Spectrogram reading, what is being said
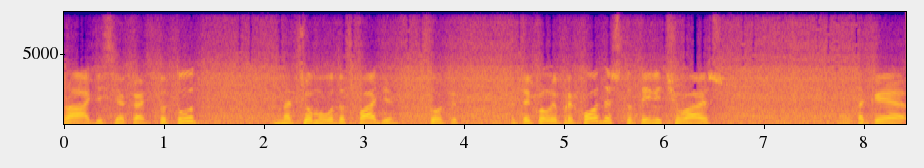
радість якась. То тут, на цьому водоспаді, Сопіт, ти коли приходиш, то ти відчуваєш таке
